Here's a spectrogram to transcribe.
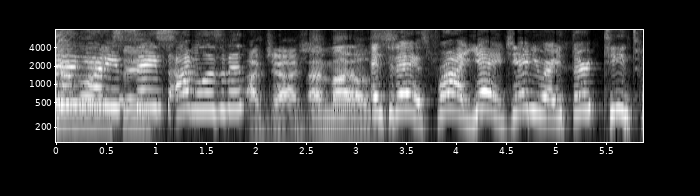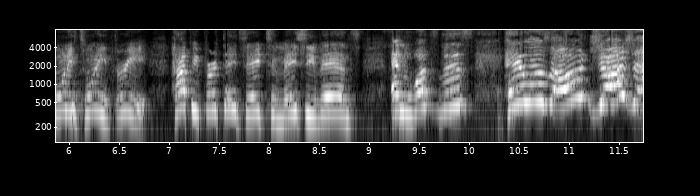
Good, morning, Saints. I'm Elizabeth. I'm Josh. I'm Miles. And today is Friday, January 13, 2023. Happy birthday today to Macy Vance. And what's this? Halo's own Josh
